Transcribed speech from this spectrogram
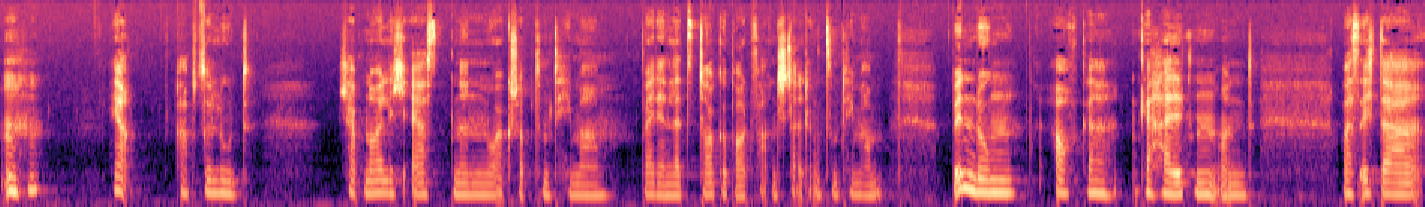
Mhm. Ja, absolut. Ich habe neulich erst einen Workshop zum Thema bei den Let's Talk About Veranstaltungen zum Thema Bindung auch ge gehalten und was ich da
